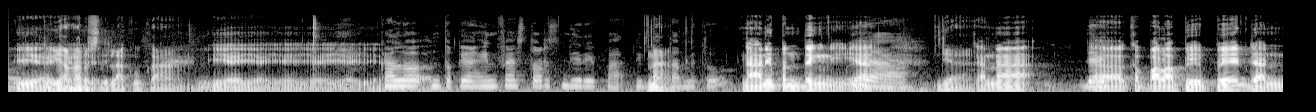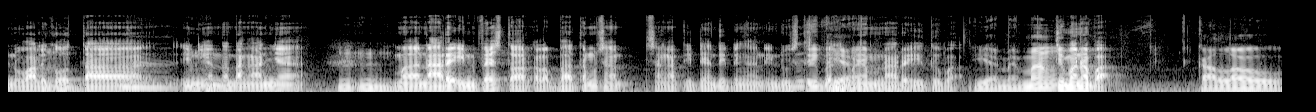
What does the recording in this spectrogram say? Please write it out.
Iya, itu iya, yang harus iya. dilakukan Iya, iya, iya, iya, iya, iya. Kalau untuk yang investor sendiri Pak di Nah. Batam itu Nah, ini penting nih ya. Iya. ya Karena Jadi- eh, kepala BP dan wali Hmm. kota ini kan tantangannya Mm-mm. menarik investor. Kalau Batam sangat sangat identik dengan industri, bagaimana menarik itu, Pak? ya memang Gimana, Pak? kalau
